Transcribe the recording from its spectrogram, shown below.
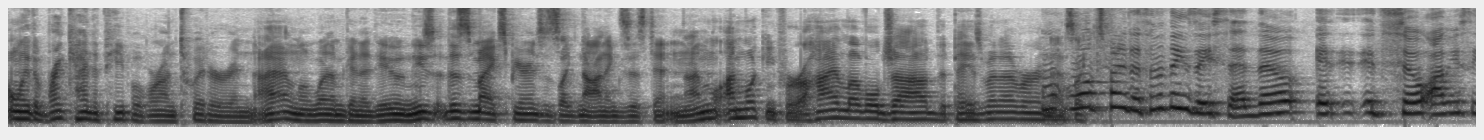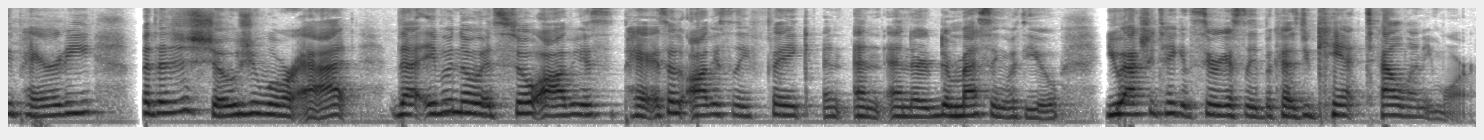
only the right kind of people were on Twitter, and I don't know what I'm going to do. And these this is my experience is like non-existent, and I'm I'm looking for a high level job that pays whatever. And it's well, like, it's funny that some of the things they said though, it, it- it's so obviously parody, but that just shows you where we're at. That even though it's so obvious, it's so obviously fake, and and and they're they're messing with you, you actually take it seriously because you can't tell anymore.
